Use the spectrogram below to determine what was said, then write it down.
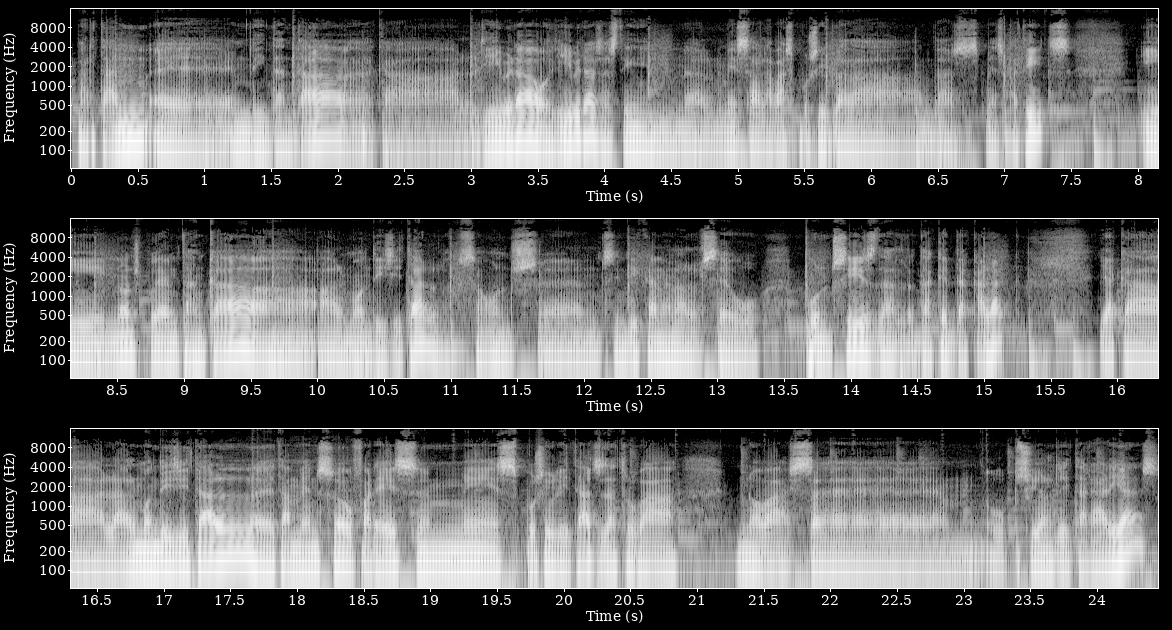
Per tant, eh, hem d'intentar que el llibre o llibres estiguin el més a l'abast possible de, dels més petits i no ens podem tancar al món digital, segons ens indiquen en el seu punt 6 d'aquest decàleg, ja que el món digital eh, també ens ofereix més possibilitats de trobar noves eh, opcions literàries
